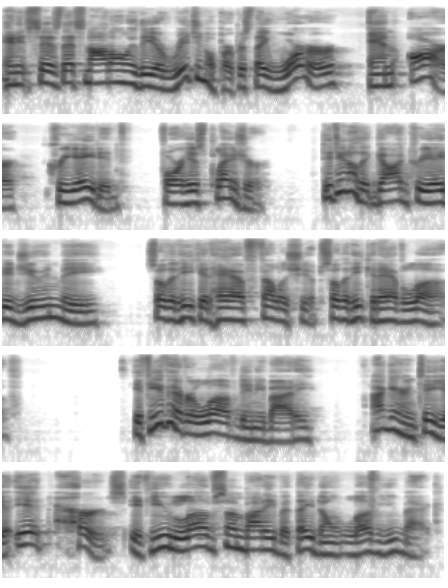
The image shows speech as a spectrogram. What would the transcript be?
And it says that's not only the original purpose, they were and are created for His pleasure. Did you know that God created you and me so that He could have fellowship, so that He could have love? If you've ever loved anybody, I guarantee you it hurts if you love somebody but they don't love you back.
